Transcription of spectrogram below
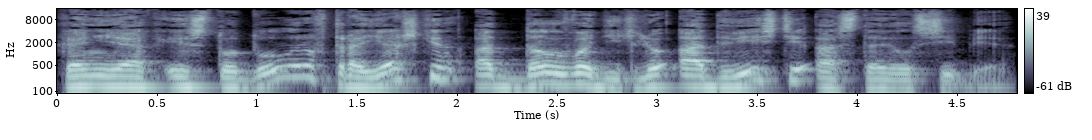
Коньяк и сто долларов Трояшкин отдал водителю, а двести оставил себе.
